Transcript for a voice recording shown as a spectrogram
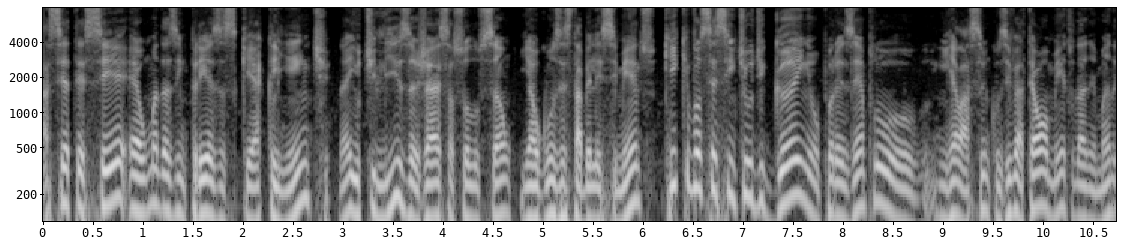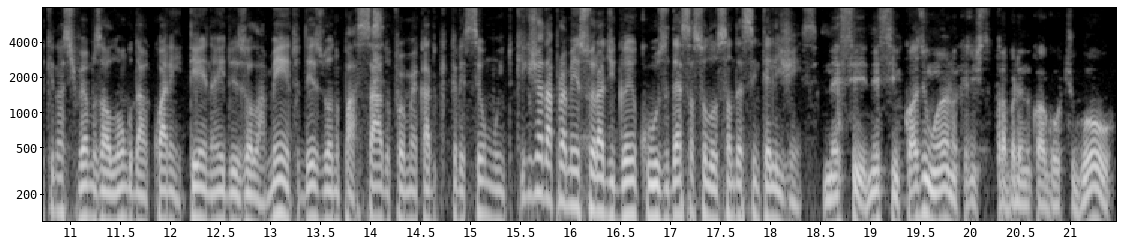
a CTC é uma das empresas que é cliente né, e utiliza já essa solução em alguns estabelecimentos. O que, que você sentiu de ganho, por exemplo, em relação, inclusive, até ao aumento da demanda que nós tivemos ao longo da quarentena e do isolamento, desde o ano passado, foi um mercado que cresceu muito. O que, que já dá para mensurar de ganho com o uso dessa solução, dessa inteligência? Nesse, nesse quase um ano que a gente está trabalhando com a GoToGo,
